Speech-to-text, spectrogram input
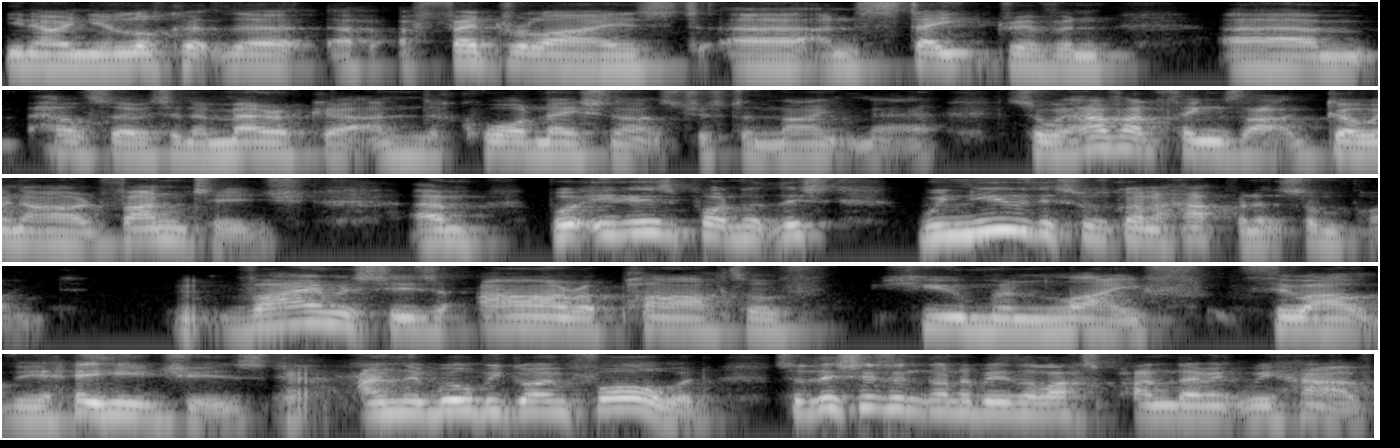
you know, and you look at the a, federalized uh, and state driven um, health service in America, and the coordination that's just a nightmare. So we have had things that go in our advantage, um, but it is important that this we knew this was going to happen at some point. Mm. Viruses are a part of human life throughout the ages yeah. and they will be going forward. So this isn't going to be the last pandemic we have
